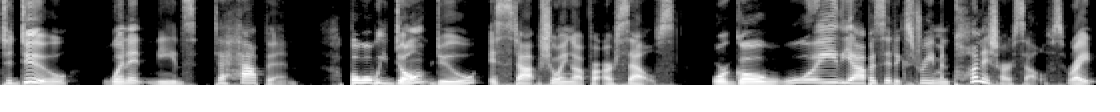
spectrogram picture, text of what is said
to do when it needs to happen. But what we don't do is stop showing up for ourselves or go way the opposite extreme and punish ourselves, right?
